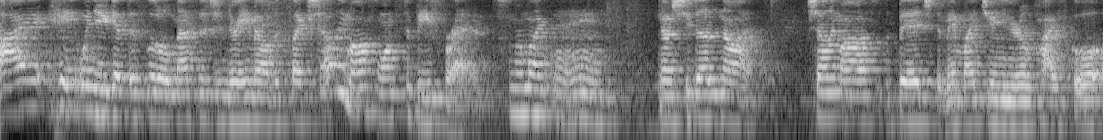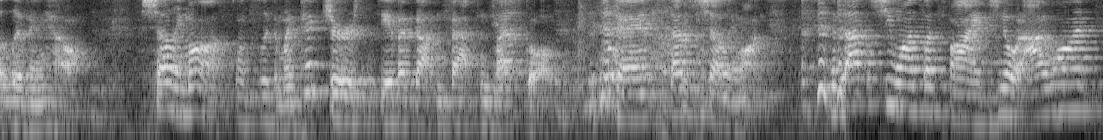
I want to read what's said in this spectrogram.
I hate when you get this little message in your email that's like, Shelly Moss wants to be friends. And I'm like, mm, no, she does not. Shelly Moss was a bitch that made my junior year of high school a living hell. Shelly Moss wants to look at my pictures and see if I've gotten fat since high school. Okay? That's what Shelly wants. If that's what she wants, that's fine. Because you know what I want?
